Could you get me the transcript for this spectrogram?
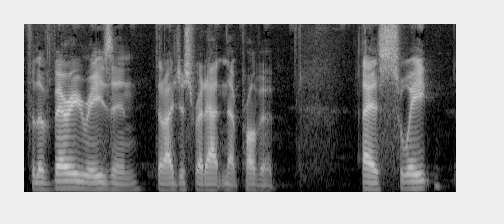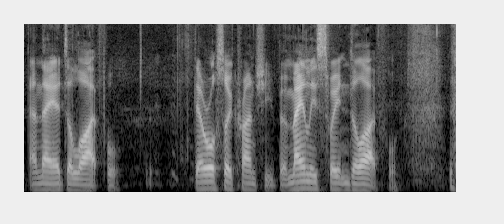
for the very reason that I just read out in that proverb. They are sweet and they are delightful. They're also crunchy, but mainly sweet and delightful.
